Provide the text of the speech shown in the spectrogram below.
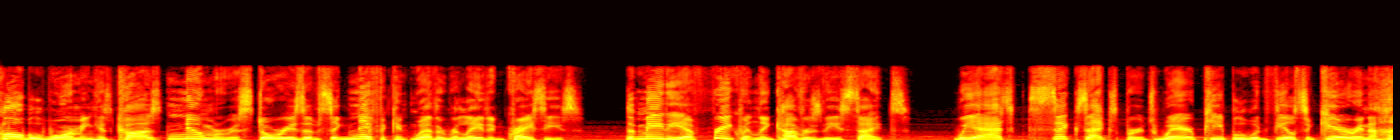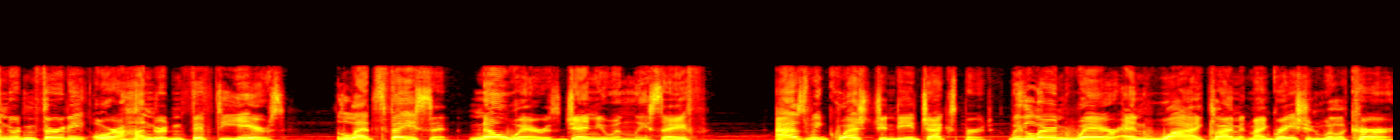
Global warming has caused numerous stories of significant weather related crises. The media frequently covers these sites. We asked six experts where people would feel secure in 130 or 150 years. Let's face it, nowhere is genuinely safe. As we questioned each expert, we learned where and why climate migration will occur.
